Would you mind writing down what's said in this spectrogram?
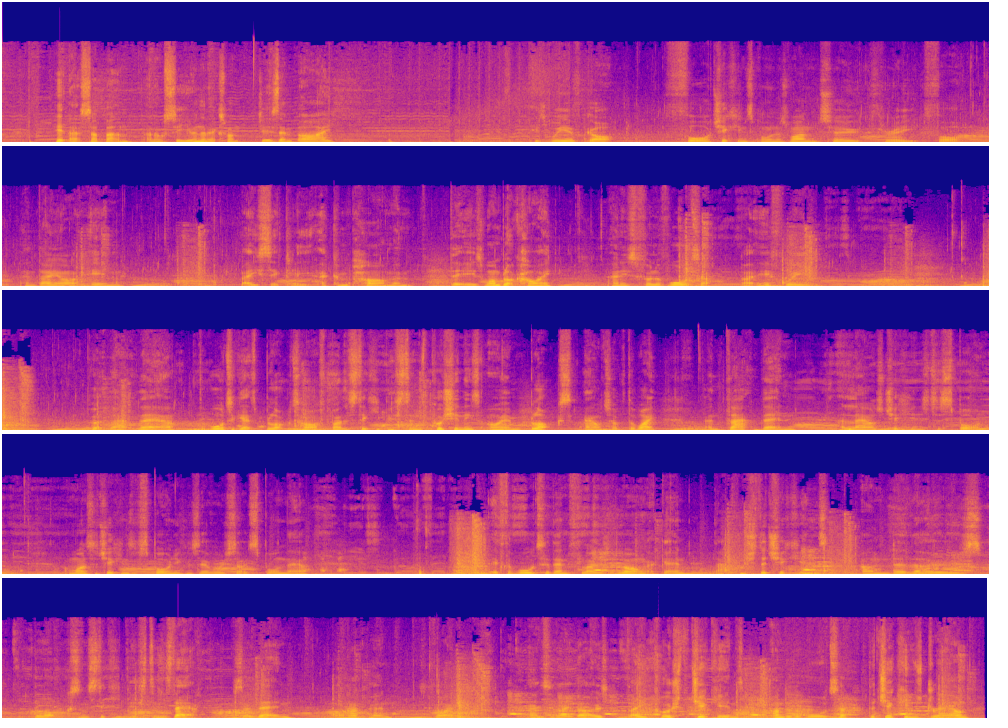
hit that sub button, and I'll see you in the next one. Cheers then, bye. Is we have got four chicken spawners. One, two, three, four. And they are in basically a compartment that is one block high and is full of water. But if we put that there, the water gets blocked off by the sticky pistons pushing these iron blocks out of the way. And that then allows chickens to spawn. And once the chickens have spawned, you can see I've already started to spawn there. If the water then flows along again, that pushes the chickens under those blocks and sticky pistons there. So then, what will happen, if I activate those, they push the chickens under the water, the chickens drown,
